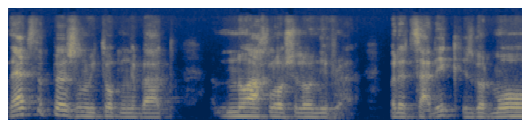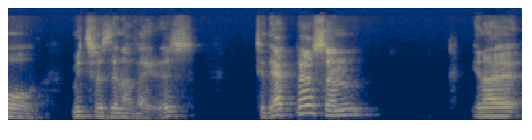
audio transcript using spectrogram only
That's the person we're talking about, noach lo shelo nivra. But a tzaddik who's got more mitzvahs than aviras, to that person, you know,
